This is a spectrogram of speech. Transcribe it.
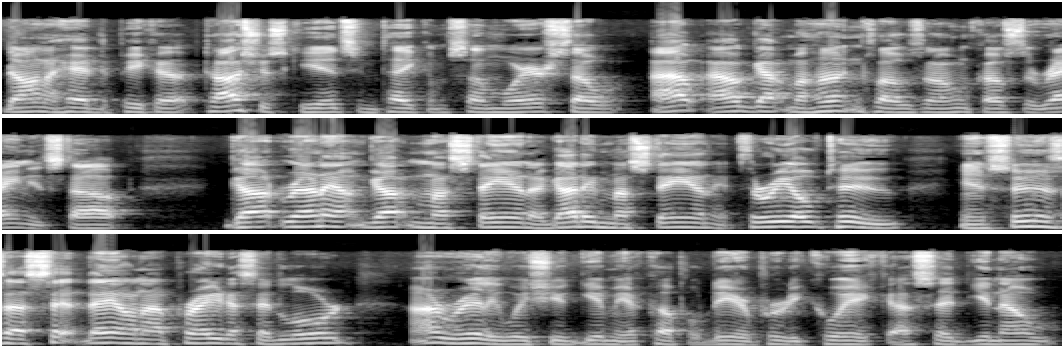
Donna had to pick up Tasha's kids and take them somewhere. So I, I got my hunting clothes on because the rain had stopped. Got run out and got in my stand. I got in my stand at three o two, and as soon as I sat down, I prayed. I said, Lord. I really wish you'd give me a couple deer pretty quick. I said, you know,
